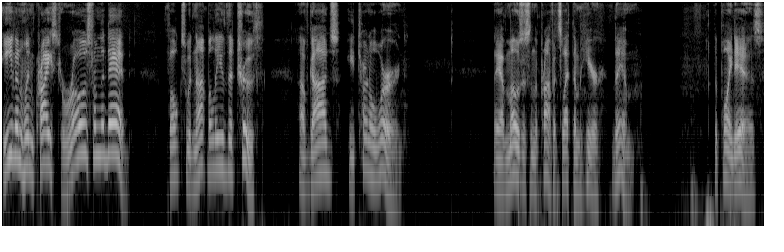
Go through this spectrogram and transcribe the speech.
Even when Christ rose from the dead, folks would not believe the truth of God's eternal word. They have Moses and the prophets, let them hear them. The point is,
